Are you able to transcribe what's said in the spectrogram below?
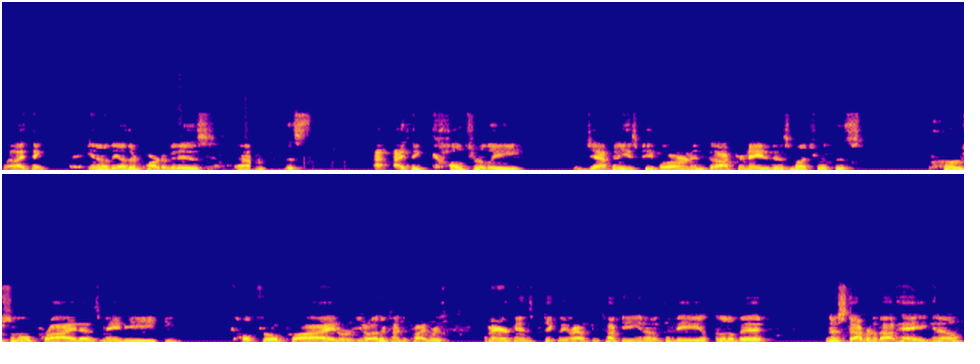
Well, I think you know the other part of it is um, this. I, I think culturally, Japanese people aren't indoctrinated as much with this personal pride as maybe cultural pride or you know other kinds of pride. Whereas Americans, particularly around Kentucky, you know, can be a little bit, you know, stubborn about, hey, you know,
